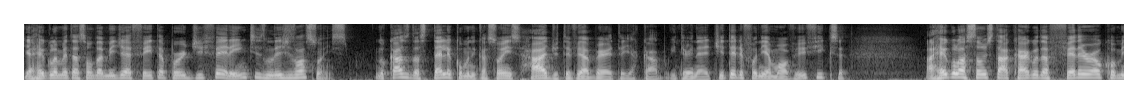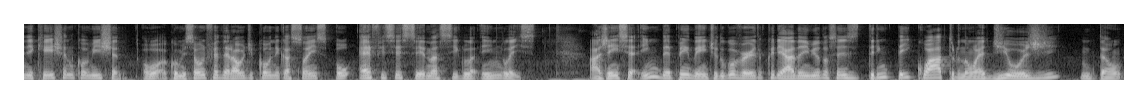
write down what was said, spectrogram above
e a regulamentação da mídia é feita por diferentes legislações. No caso das telecomunicações, rádio, TV aberta e a cabo, internet e telefonia móvel e fixa, a regulação está a cargo da Federal Communication Commission, ou a Comissão Federal de Comunicações, ou FCC na sigla em inglês agência independente do governo, criada em 1934, não é de hoje, então.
